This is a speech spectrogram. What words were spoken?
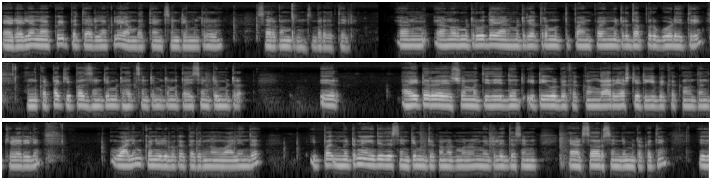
ಎರಡು ಎರಡಲೆ ನಾಲ್ಕು, ಇಪ್ಪತ್ತೆರಡು ನಾಲ್ಕಲೆ ಎಂಬತ್ತೆಂಟು ಸೆಂಟಿಮೀಟ್ರ್ ಸರ್ಕಂಫರೆನ್ಸ್ ಬರ್ತೈತಿ ಇಲ್ಲಿ. ಎರಡು ಎರಡುನೂರು ಮೀಟ್ರ್ ಉದ್ದ ಎರಡು ಮೀಟ್ರ್ ಎತ್ತರ ಮತ್ತು ಪಾಯಿಂಟ್ ಫೈವ್ ಮೀಟ್ರ್ ದಪ್ಪರ ಗೋಡೆ ಐತ್ರಿ. ಒಂದು ಕಟ್ಟಕ್ಕೆ ಇಪ್ಪತ್ತು ಸೆಂಟಿಮೀಟ್ರ್ ಹತ್ತು ಸೆಂಟಿಮೀಟ್ರ್ ಮತ್ತು ಐದು ಸೆಂಟಿಮೀಟ್ರ್ ಹೈಟ್ ರೇಷೋ ಮತ್ತು ಇದು ಇದು ಇಟಿಗಳು ಬೇಕಾಕ ಹಂಗಾರೆ ಎಷ್ಟು ಇಟಿಗೆ ಬೇಕಾಕ ಅಂತಂದು ಕೇಳ್ಯಾರ ಇಲ್ಲಿ. ವಾಲ್ಯೂಮ್ ಕಂಡು ಹಿಡಿಬೇಕಾಕತ್ರಿ ನಾವು ವಾಲಿಂದ ಇಪ್ಪತ್ತು ಮೀಟ್ರ್ನಾಗ ಇದ್ದಿದ್ದು ಸೆಂಟಿಮೀಟ್ರ್ ಕನ್ವರ್ಟ್ ಮಾಡೋಣ ಮೀಟ್ರಲ್ಲಿದ್ದ ಸೆನ್ ಎರಡು ಸಾವಿರ ಸೆಂಟಿಮೀಟ್ರ್ ಆಕತಿ ಇದು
